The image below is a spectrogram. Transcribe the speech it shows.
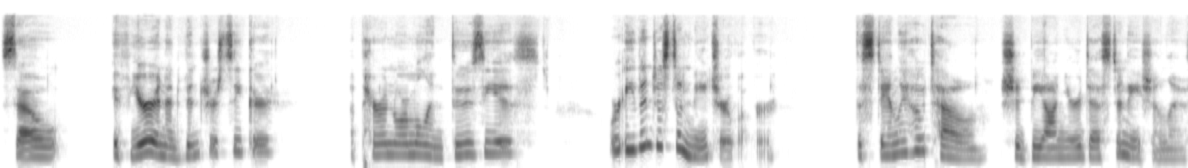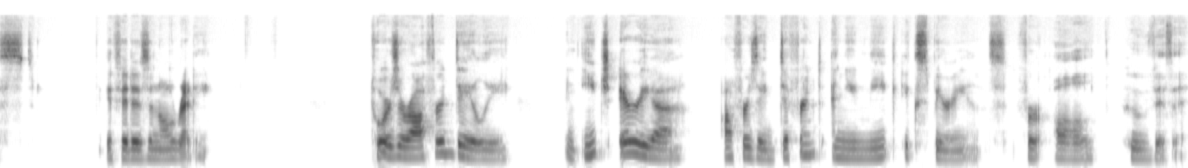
So, if you're an adventure seeker, a paranormal enthusiast, or even just a nature lover, the Stanley Hotel should be on your destination list if it isn't already. Tours are offered daily, and each area offers a different and unique experience for all who visit.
